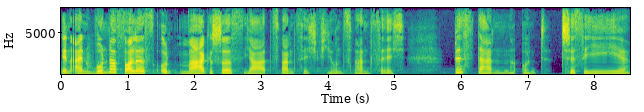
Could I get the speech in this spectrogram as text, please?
in ein wundervolles und magisches Jahr 2024. Bis dann und tschüssi.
